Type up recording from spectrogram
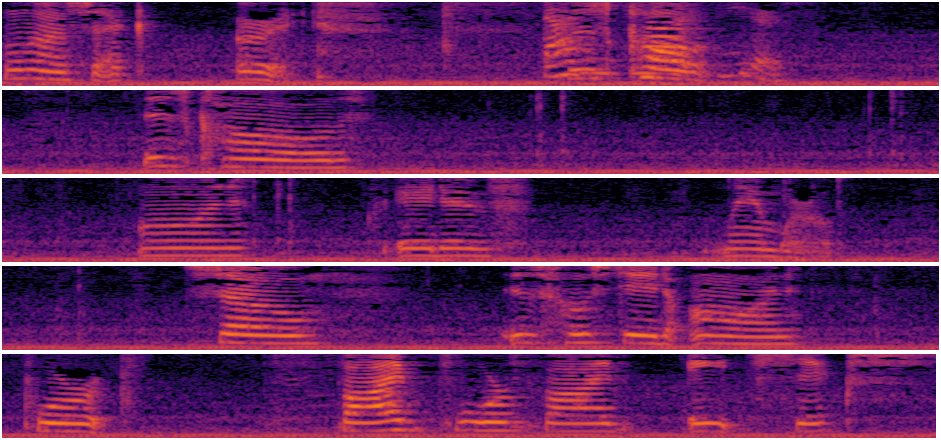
Hold on a sec. Alright. This is called, this is called, on creative Lamb World. So, this is hosted on port 54586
